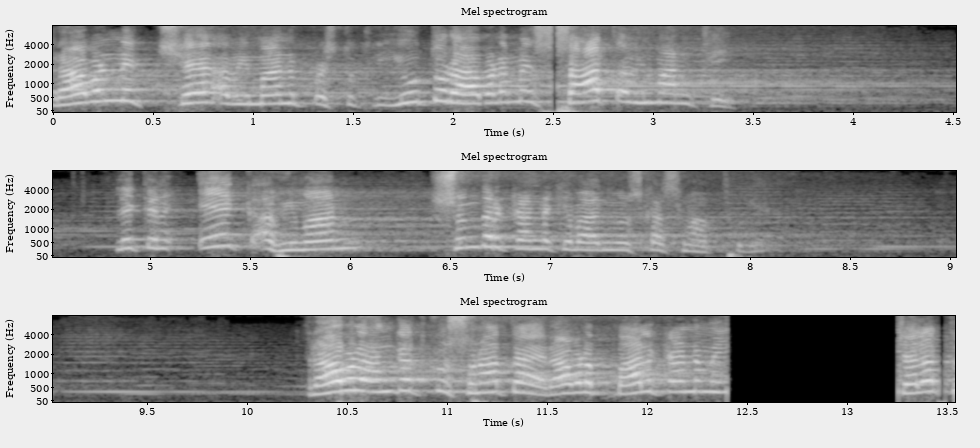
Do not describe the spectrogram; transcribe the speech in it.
रावण ने छह अभिमान प्रस्तुत किए। यूँ तो रावण में सात अभिमान थे। लेकिन एक अभिमान सुंदरकांड के बाद में उसका समाप्त हो गया। रावण अंगत को सुनाता है। रावण बालकांड में चलत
